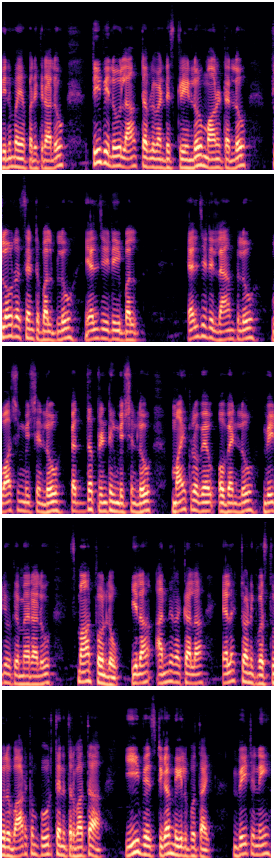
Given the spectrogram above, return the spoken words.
వినిమయ పరికరాలు టీవీలు ల్యాప్టాప్లు వంటి స్క్రీన్లు మానిటర్లు ఫ్లోరసెంట్ బల్బులు ఎల్జీడీ బల్ ఎల్జీడీ ల్యాంపులు వాషింగ్ మిషన్లు పెద్ద ప్రింటింగ్ మిషన్లు మైక్రోవేవ్ ఓవెన్లు వీడియో కెమెరాలు స్మార్ట్ ఫోన్లు. ఇలా అన్ని రకాల ఎలక్ట్రానిక్ వస్తువుల వాడకం పూర్తయిన తర్వాత ఈ వేస్ట్గా మిగిలిపోతాయి. వీటిని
